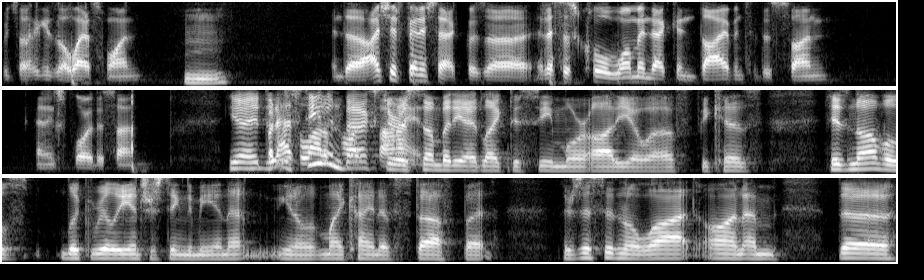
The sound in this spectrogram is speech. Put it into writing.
which I think is the last one, Mhm. and uh, I should finish that because uh, it has this cool woman that can dive into the sun and explore the sun. Yeah, But it has a lot of Stephen Baxter is somebody I'd like to see more audio of because his novels look really interesting to me, and that you know my kind of stuff. But there just isn't a lot on. I'm the.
